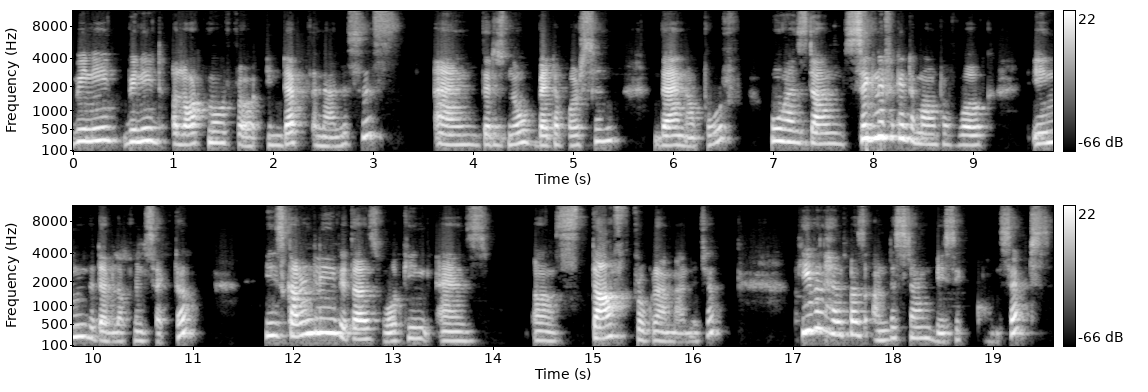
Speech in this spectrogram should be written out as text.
we need we need a lot more uh, in-depth analysis, and there is no better person than Apoorv, who has done significant amount of work in the development sector. He's currently with us working as uh, staff program manager. He will help us understand basic concepts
